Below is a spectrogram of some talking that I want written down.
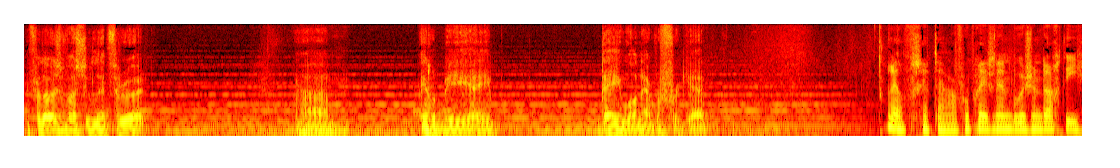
And for those of us who lived through it, um, it'll be a day we'll never forget. 11 september voor president Bush een dag die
